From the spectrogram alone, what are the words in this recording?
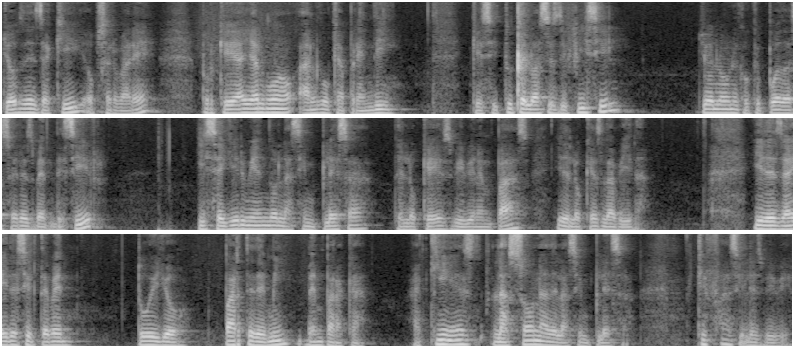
Yo desde aquí observaré, porque hay algo, algo que aprendí, que si tú te lo haces difícil, yo lo único que puedo hacer es bendecir y seguir viendo la simpleza de lo que es vivir en paz y de lo que es la vida. Y desde ahí decirte, ven, tú y yo, parte de mí, ven para acá. Aquí es la zona de la simpleza. Qué fácil es vivir.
